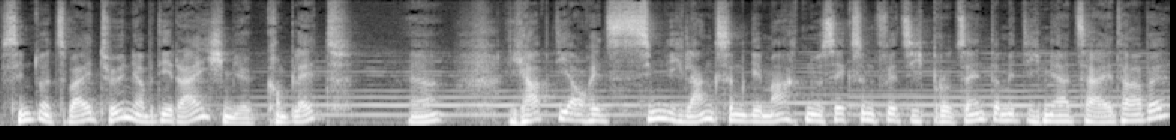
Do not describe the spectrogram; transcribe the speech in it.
sind nur zwei Töne, aber die reichen mir komplett. Ja. Ich habe die auch jetzt ziemlich langsam gemacht, nur 46 Prozent, damit ich mehr Zeit habe.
